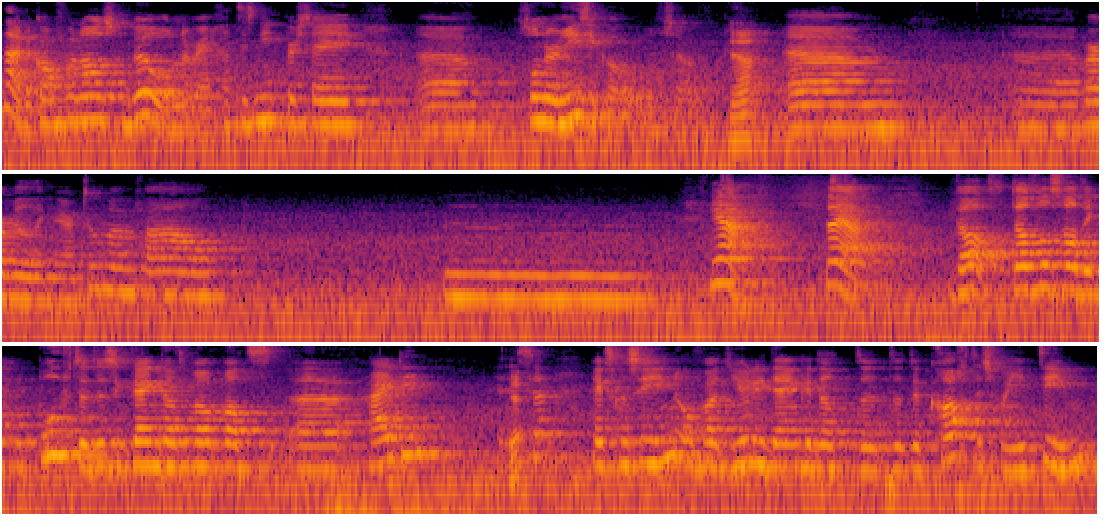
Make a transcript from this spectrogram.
nou, er kan van alles gebeuren onderweg. Het is niet per se zonder risico of zo. Ja. Ehm, eh, waar wilde ik naartoe met mijn verhaal? Mm, ja, nou ja, dat. Dat was wat ik proefde. Dus ik denk dat wat, wat eh, Heidi is Ja. ze, heeft gezien, of wat jullie denken dat de, de, de kracht is van je team,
